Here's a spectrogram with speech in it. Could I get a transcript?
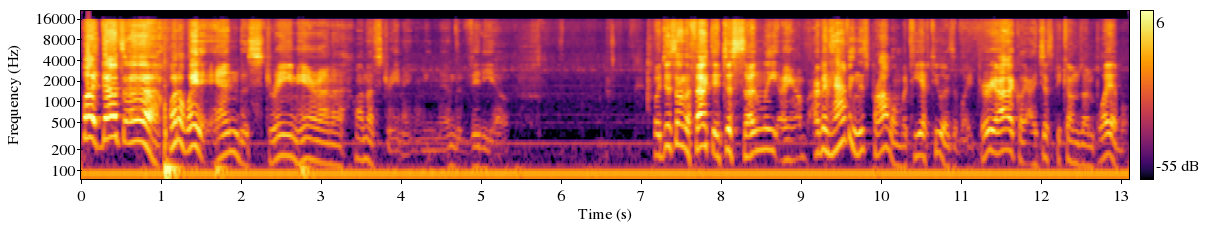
But that's uh, what a way to end the stream here on a. Well, I'm not streaming. I mean, end the video. But just on the fact it just suddenly, I, I've been having this problem with TF2 as of late. Periodically, it just becomes unplayable.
